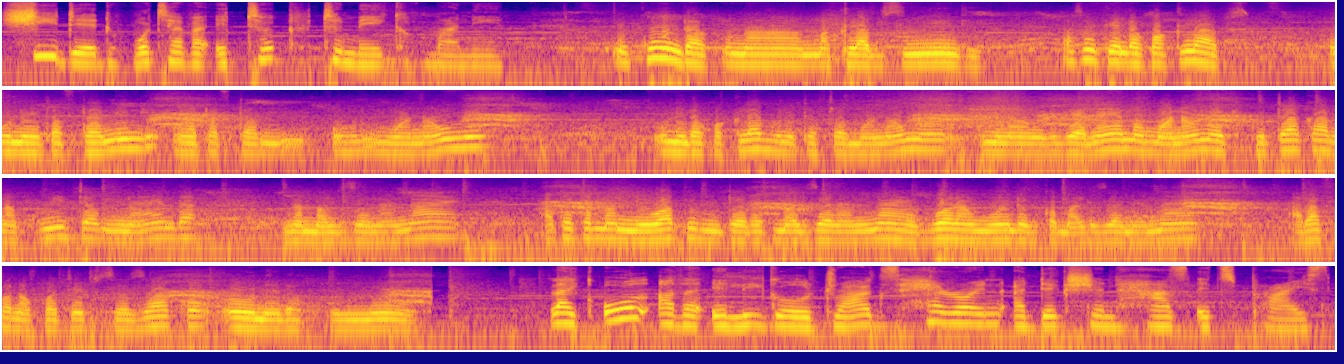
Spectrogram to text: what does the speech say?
She did whatever it took to make money. Ukunda kuna maclubs nyingi. Sasa ukienda kwa clubs unatafuta nini? Unatafuta mwanaume, unaenda kwa klabu, unatafuta mwanaume, mnaongea naye ama mwanaume akikutaka anakuita, mnaenda mnamalizana naye. Hata kama ni wapi mtaenda kumalizana naye, bora muende mkamalizane naye, alafu anakupatia pesa zako, wewe unaenda kununua. Like all other illegal drugs, heroin addiction has its price,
